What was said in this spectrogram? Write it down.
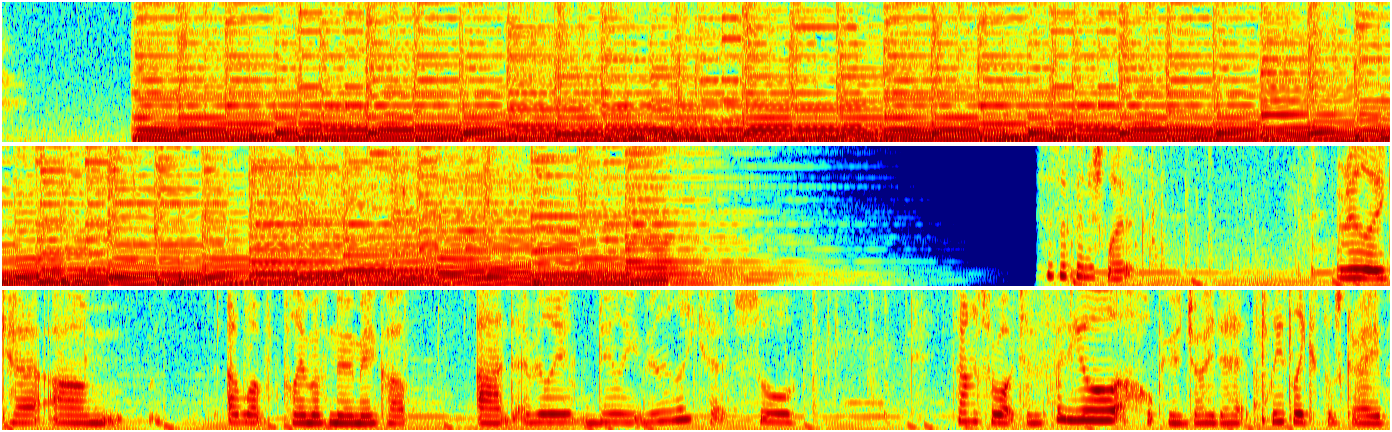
This is a finished look. I really like it. Um, I love playing with new makeup and I really, really, really like it. So thanks for watching this video. I hope you enjoyed it. Please like and subscribe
